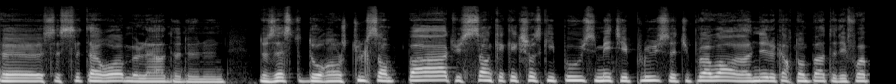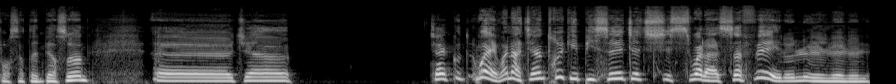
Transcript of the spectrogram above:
euh, cet arôme-là de, de, de- de zeste d'orange, tu le sens pas, tu sens qu'il y a quelque chose qui pousse, mais tu es plus, tu peux avoir un nez de carton-pâte des fois pour certaines personnes. Euh, tiens, tiens, ouais, voilà, tiens, un truc épicé, tiens, voilà, ça fait le, le, le-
